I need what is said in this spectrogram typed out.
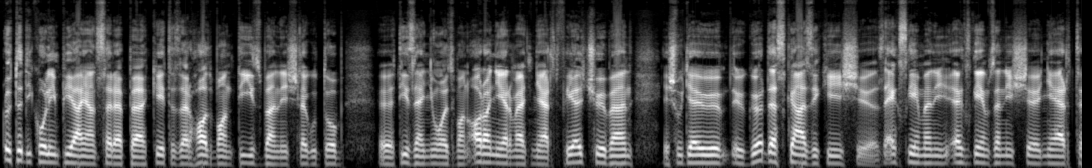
ötödik olimpiáján szerepel 2006-ban, 10-ben és legutóbb 18-ban aranyérmet nyert félcsőben, és ugye ő, ő gördeszkázik is, az X, X Games-en is nyert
